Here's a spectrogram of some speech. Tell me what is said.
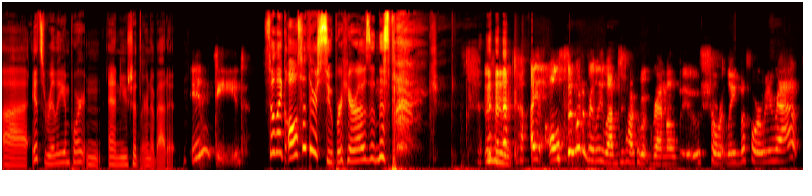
Uh, it's really important, and you should learn about it. Indeed. So, like, also there's superheroes in this book. mm-hmm. I also would really love to talk about Grandma Lou shortly before we wrap.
